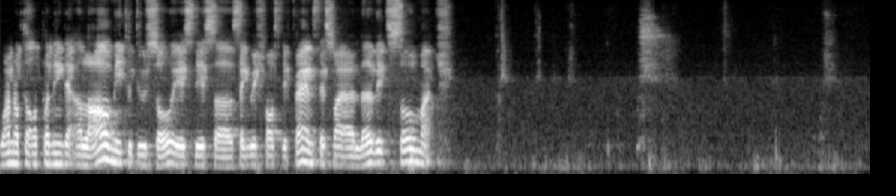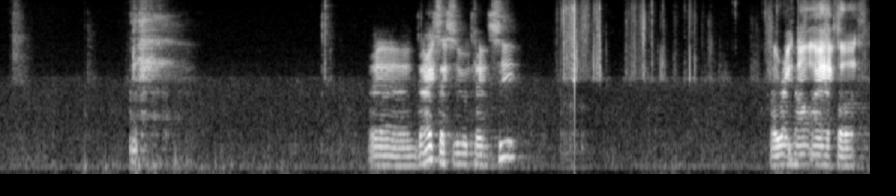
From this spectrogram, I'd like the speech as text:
one of the opening that allow me to do so is this uh, Sandwich Horse Defense. That's why I love it so much. And guys, as you can see, uh, right now I have a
